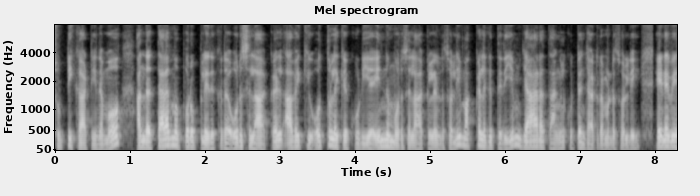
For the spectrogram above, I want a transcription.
சுட்டி காட்டினமோ அந்த தலைமை பொறுப்பில் இருக்கிற ஒரு சில ஆக்கள் அவைக்கு ஒத்துழைக்கக்கூடிய இன்னும் ஒரு சில ஆக்கள் என்று சொல்லி மக்களுக்கு தெரியும் யாரை தாங்கள் குற்றம் சாட்டுறோம் என்று சொல்லி. எனவே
